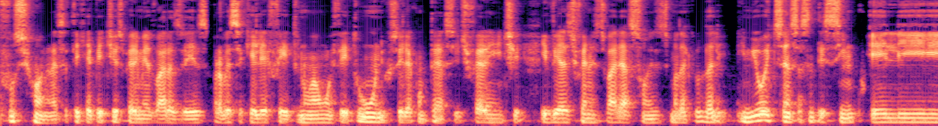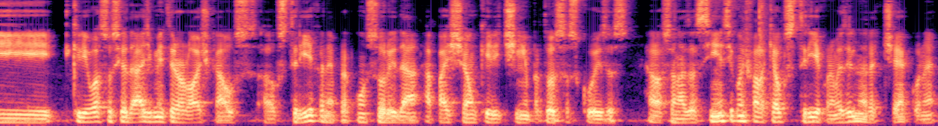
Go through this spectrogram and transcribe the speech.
funciona, né? Você tem que repetir o experimento várias vezes para ver se aquele efeito não é um efeito único, se ele acontece diferente e ver as diferentes variações em cima daquilo dali. Em 1865, ele criou a Sociedade Meteorológica Austríaca, né, para consolidar a paixão que ele tinha para todas essas coisas relacionadas à ciência. E quando a gente fala que é austríaco, né? mas ele não era tcheco, né?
